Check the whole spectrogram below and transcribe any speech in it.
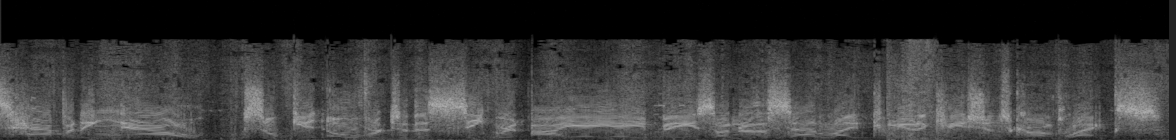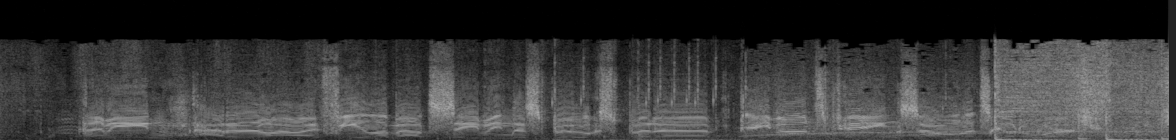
It's happening now. So get over to the secret IAA base under the satellite communications complex. I mean, I don't know how I feel about saving the spooks, but, uh, Avon's paying, so let's go to work.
